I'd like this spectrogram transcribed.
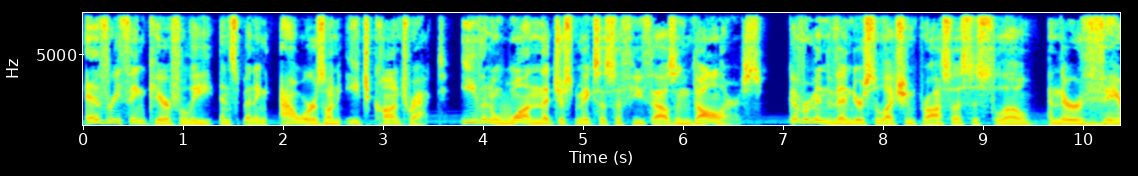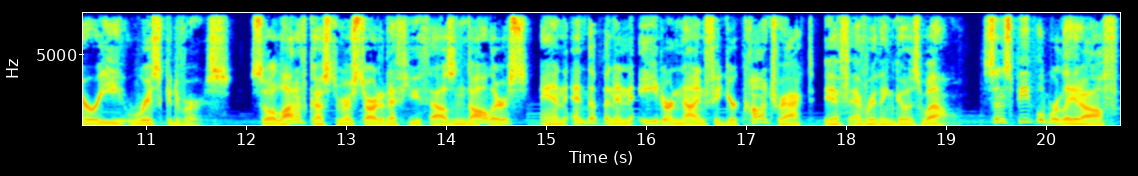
everything carefully and spending hours on each contract, even one that just makes us a few thousand dollars. Government vendor selection process is slow and they're very risk adverse. So a lot of customers start at a few thousand dollars and end up in an eight or nine figure contract if everything goes well. Since people were laid off,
